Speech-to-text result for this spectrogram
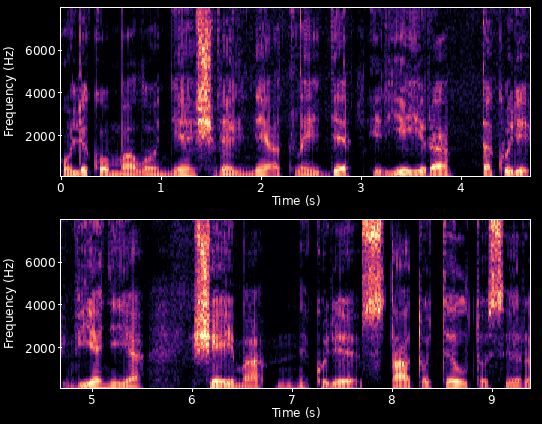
o liko maloni, švelni, atlaidi. Ir jie yra ta, kuri vienyje šeimą, kuri stato tiltus ir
